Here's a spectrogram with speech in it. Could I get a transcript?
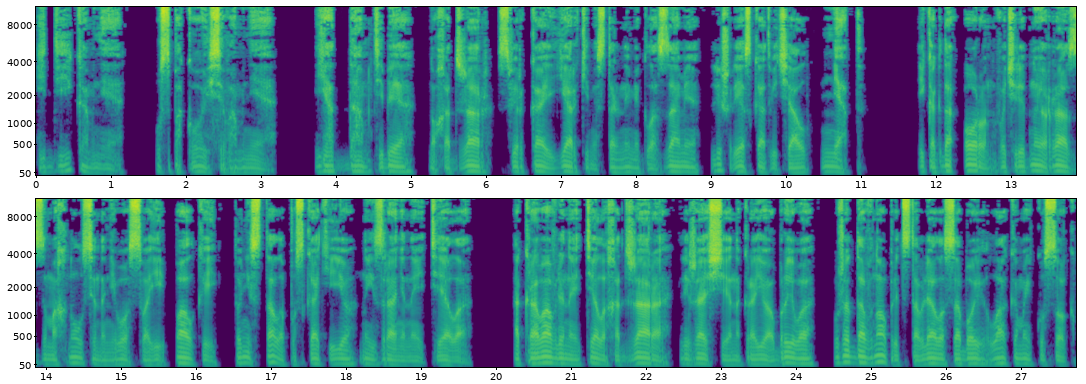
«Иди ко мне, успокойся во мне». «Я дам тебе...» Но Хаджар, сверкая яркими стальными глазами, лишь резко отвечал «нет». И когда Орон в очередной раз замахнулся на него своей палкой, то не стал опускать ее на израненное тело. Окровавленное тело Хаджара, лежащее на краю обрыва, уже давно представляло собой лакомый кусок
